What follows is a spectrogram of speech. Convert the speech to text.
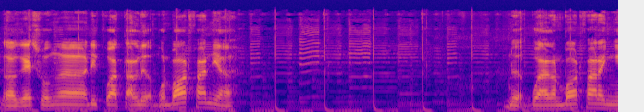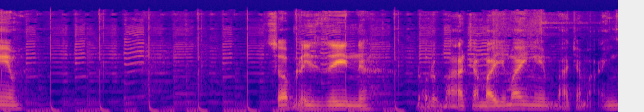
Rồi, ghé xuống ờ, đi qua ta lượng con boss phát nhờ. Lượng qua con boss phát anh em. Shop legend. Đổi được 300 mấy mấy anh em 300 ảnh.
